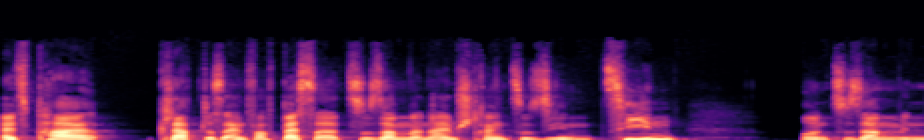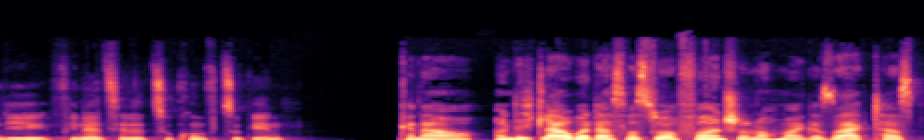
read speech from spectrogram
als Paar klappt es einfach besser, zusammen an einem Strang zu ziehen und zusammen in die finanzielle Zukunft zu gehen. Genau. Und ich glaube, das, was du auch vorhin schon nochmal gesagt hast,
